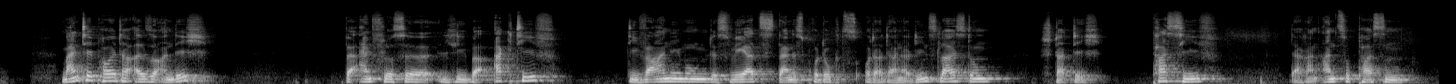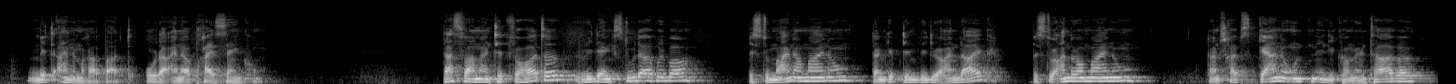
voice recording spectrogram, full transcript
Mein Tipp heute also an dich, beeinflusse lieber aktiv die Wahrnehmung des Werts deines Produkts oder deiner Dienstleistung, statt dich passiv daran anzupassen mit einem Rabatt oder einer Preissenkung. Das war mein Tipp für heute. Wie denkst du darüber? Bist du meiner Meinung? Dann gib dem Video ein Like. Bist du anderer Meinung? Dann schreib es gerne unten in die Kommentare.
